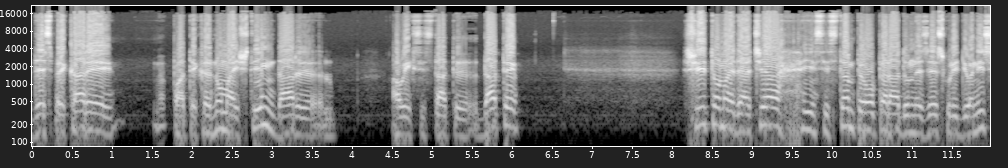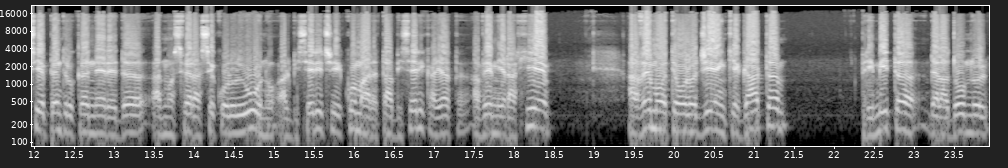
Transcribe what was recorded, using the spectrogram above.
despre care poate că nu mai știm, dar au existat date. Și tocmai de aceea insistăm pe opera Dumnezeescului Dionisie pentru că ne redă atmosfera secolului I al bisericii, cum arăta biserica, iată, avem ierarhie, avem o teologie închegată, primită de la Domnul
